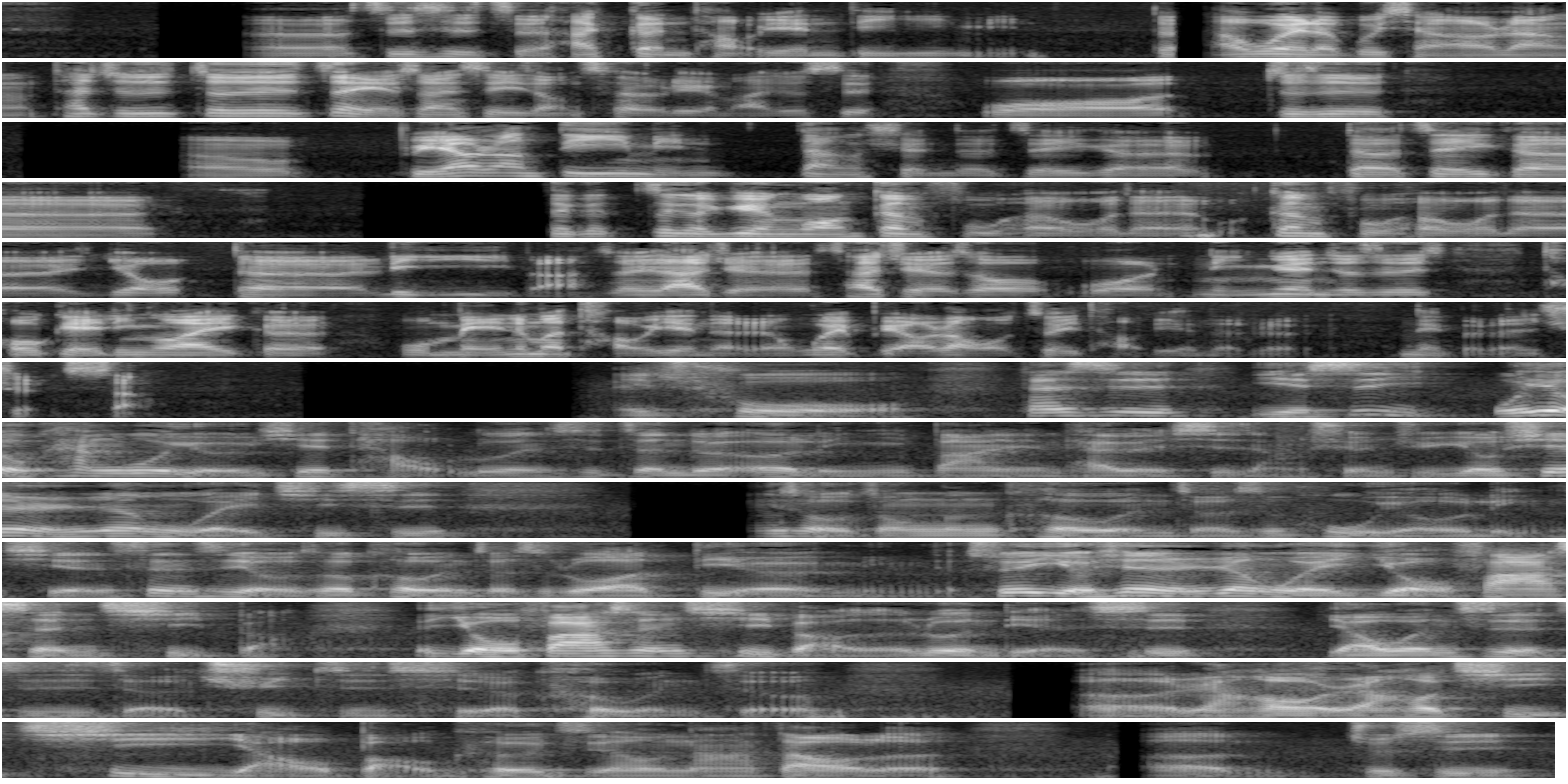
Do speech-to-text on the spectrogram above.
呃，支持者他更讨厌第一名。对他为了不想要让他就是就是这也算是一种策略嘛，就是我就是呃不要让第一名当选的这个的这个这个这个愿望更符合我的更符合我的有的利益吧，所以他觉得他觉得说我宁愿就是投给另外一个我没那么讨厌的人，我也不要让我最讨厌的人那个人选上。没错，但是也是我有看过有一些讨论是针对二零一八年台北市长选举，有些人认为其实。金守中跟柯文哲是互有领先，甚至有时候柯文哲是落到第二名的。所以有些人认为有发生弃保，有发生弃保的论点是姚文智的支持者去支持了柯文哲，呃，然后然后弃弃姚保科之后拿到了，呃，就是。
